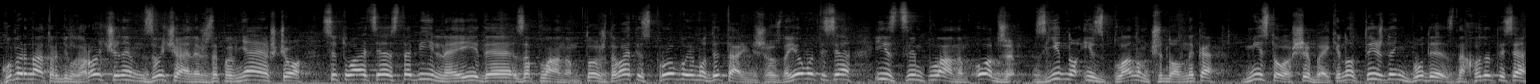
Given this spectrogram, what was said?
Губернатор Білгородщини, звичайно ж, запевняє, що ситуація стабільна і йде за планом. Тож давайте спробуємо детальніше ознайомитися із цим планом. Отже, згідно із планом чиновника, місто Шебекіно тиждень буде знаходитися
